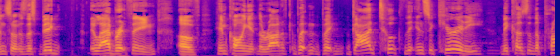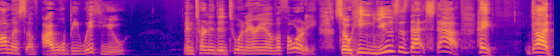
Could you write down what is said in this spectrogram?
and so it was this big elaborate thing of him calling it the rod of but but God took the insecurity because of the promise of I will be with you and turn it into an area of authority. So he uses that staff. Hey, God,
